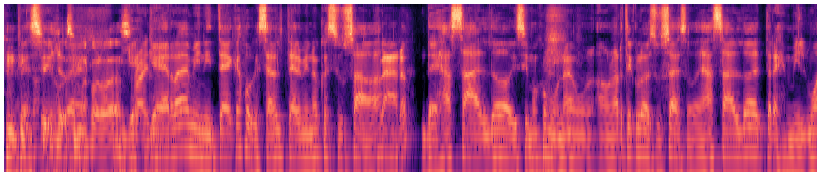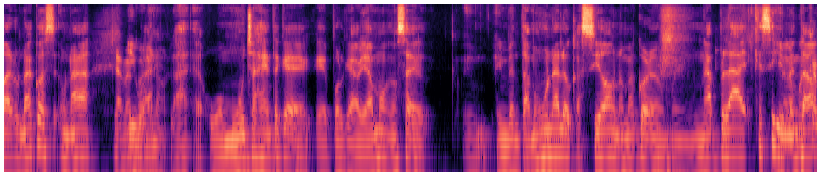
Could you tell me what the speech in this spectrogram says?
Que Sí, yo sí me acuerdo de eso. gue- Guerra de minitecas, porque ese era el término que se usaba. Claro. Deja saldo, hicimos como una- un, un artículo de suceso, deja saldo de 3.000 muertos, una cosa, una... Y acuerdo. bueno, la- hubo mucha gente que, que- porque habíamos, no sé, inventamos una locación, no me acuerdo, una playa, qué sé yo, inventamos.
